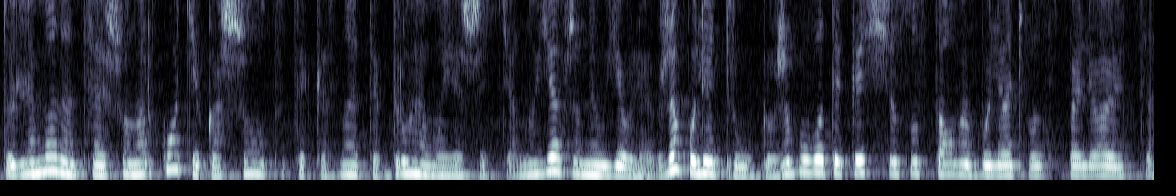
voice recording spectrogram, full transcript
то для мене це що наркотик, що це таке, знаєте, як друге моє життя. Ну я вже не уявляю, вже болять руки, вже буває таке, що сустави болять, воспаляються.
